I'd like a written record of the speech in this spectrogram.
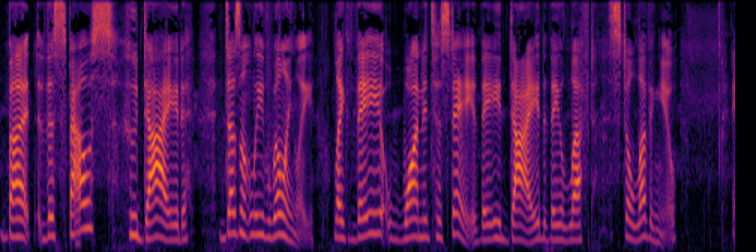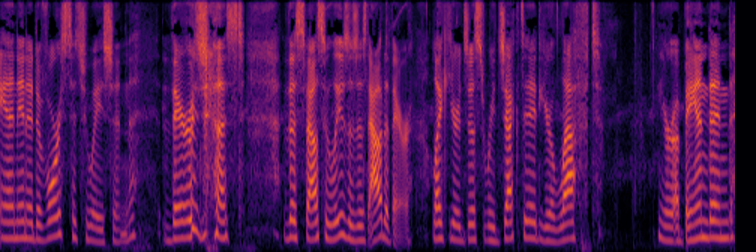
But the spouse who died doesn't leave willingly. Like they wanted to stay. They died. They left still loving you. And in a divorce situation, there's just the spouse who leaves is just out of there. Like you're just rejected, you're left, you're abandoned.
